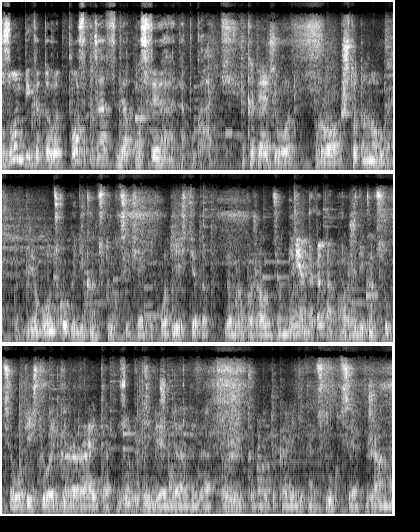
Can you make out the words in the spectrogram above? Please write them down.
зомби, которые вот просто пытаются тебя атмосферой напугать. Так опять же, вот про что-то новое. Вот, блин, вон сколько деконструкций всяких. Вот есть этот «Добро пожаловать зомби». Не, так это, ну, Тоже деконструкция. Вот есть у Эдгара Райта. Зомби Тебе, да, да, да. Тоже как бы такая деконструкция жанра.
